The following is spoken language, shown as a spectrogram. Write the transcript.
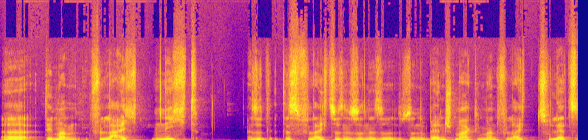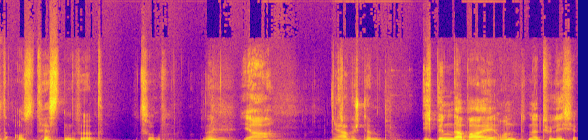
äh, den man vielleicht nicht, also das ist vielleicht so eine, so, eine, so eine Benchmark, die man vielleicht zuletzt austesten wird. So, ne? Ja. Ja, bestimmt. Ich bin dabei und natürlich,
